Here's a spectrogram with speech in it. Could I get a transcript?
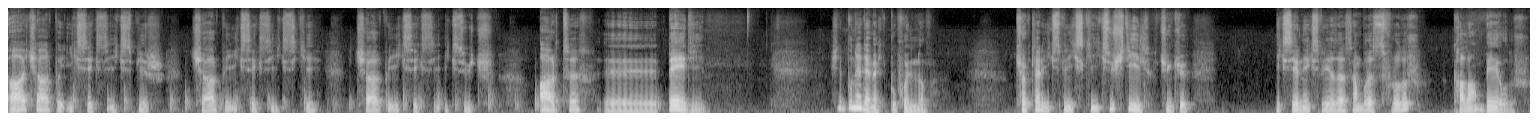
a çarpı x eksi x1 çarpı x eksi x2 çarpı x eksi x3 artı e, b diyeyim. Şimdi bu ne demek bu polinom? Kökler x1, x2, x3 değil. Çünkü x yerine x1 yazarsam burası 0 olur. Kalan b olur.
